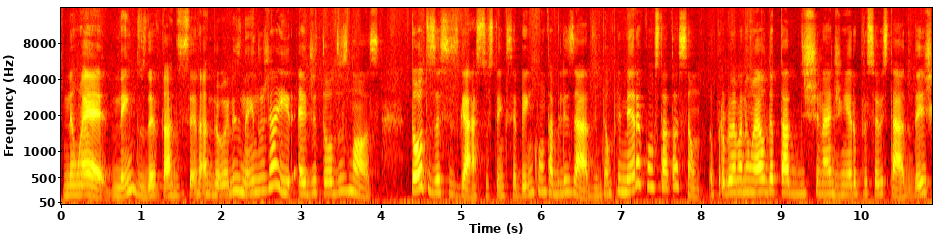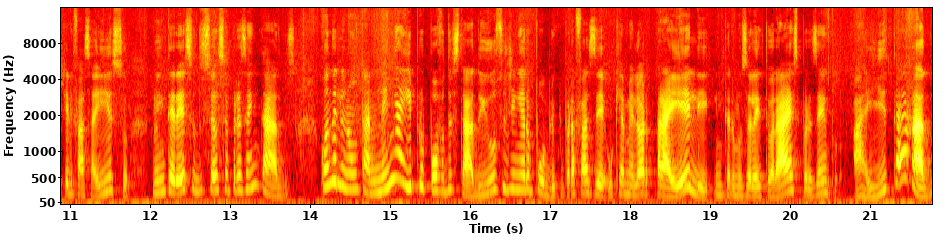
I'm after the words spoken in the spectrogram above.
não é nem dos deputados e senadores, nem do Jair, é de todos nós. Todos esses gastos têm que ser bem contabilizados. Então, primeira constatação: o problema não é o deputado destinar dinheiro para o seu Estado, desde que ele faça isso no interesse dos seus representados. Quando ele não está nem aí para o povo do Estado e usa o dinheiro público para fazer o que é melhor para ele, em termos eleitorais, por exemplo, aí está errado.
